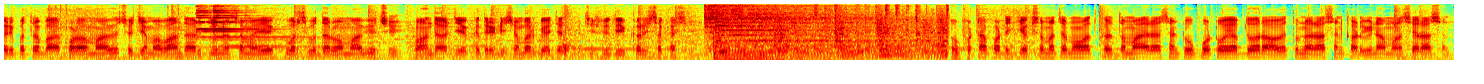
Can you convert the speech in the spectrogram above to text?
પરિપત્ર બહાર પાડવામાં આવ્યો છે, જેમાં વાંધા અરજીનો સમય એક વર્ષ વધારવામાં આવ્યો છે. વાંધા અરજી એકત્રીસ ડિસેમ્બર બે સુધી કરી શકાશે. તો ફટાફટ એક સમાચારમાં વાત કરીએ તો માય રાશન ટુ પોટો એપ દ્વારા હવે તમને રાશન કાર્ડ વિના મળશે રાશન.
